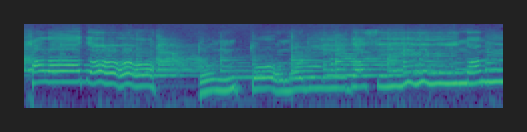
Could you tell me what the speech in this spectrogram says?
体どんと乗り出せ波。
